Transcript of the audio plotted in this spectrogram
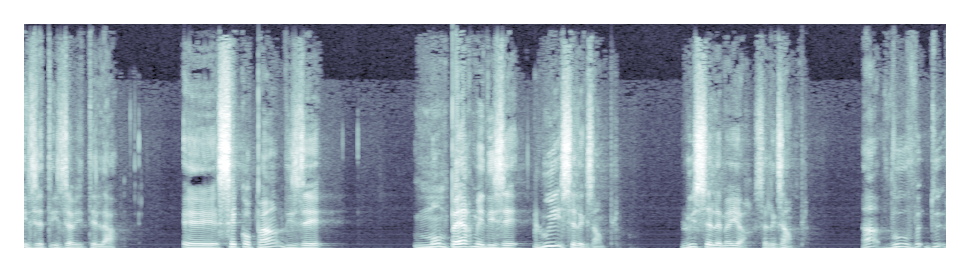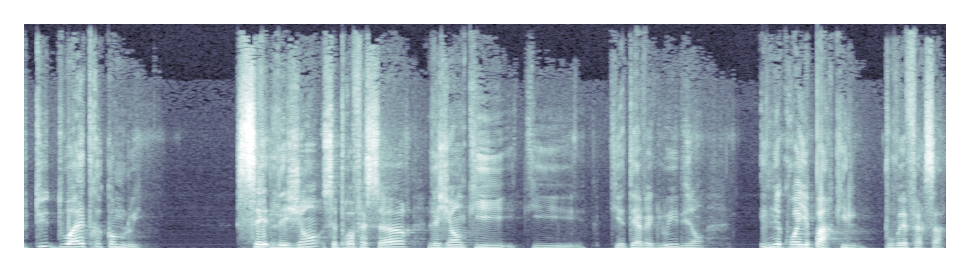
Ils, ils habitaient là. Et ses copains disaient, mon père me disait, lui c'est l'exemple, lui c'est le meilleur, c'est l'exemple. Hein? Tu dois être comme lui. C'est les gens, professeurs, les gens qui étaient avec lui, disons, ils ne croyaient pas qu'il pouvait faire ça,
